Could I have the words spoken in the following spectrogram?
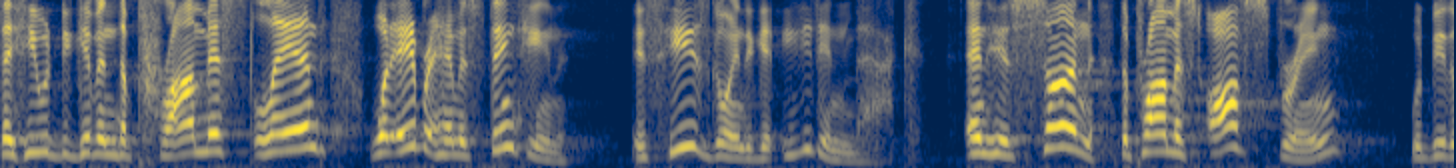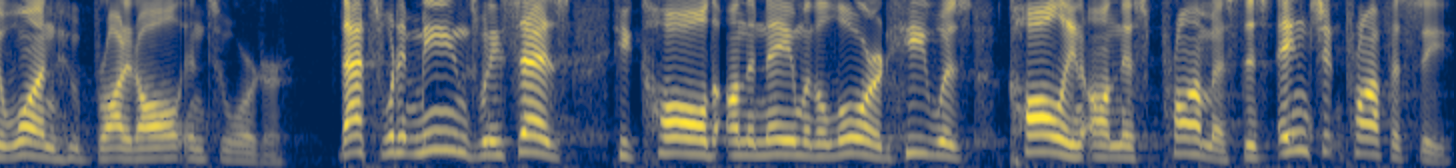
that he would be given the promised land, what Abraham is thinking is he's going to get Eden back. And his son, the promised offspring, would be the one who brought it all into order. That's what it means when he says he called on the name of the Lord. He was calling on this promise, this ancient prophecy,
